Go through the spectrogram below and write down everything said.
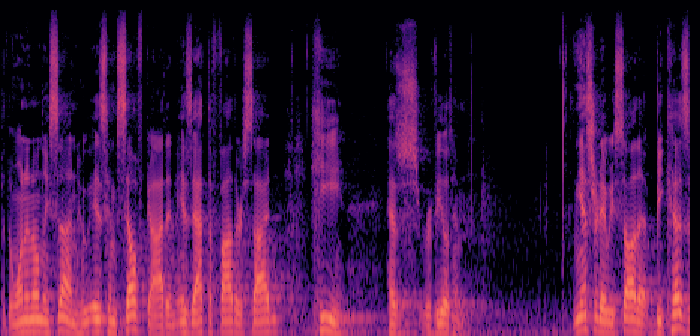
but the one and only Son, who is himself God and is at the Father's side, he has revealed him. And yesterday we saw that because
